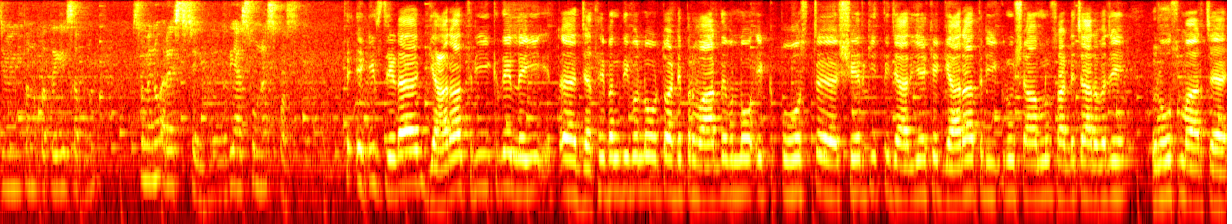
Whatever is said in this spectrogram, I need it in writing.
ਜਿਵੇਂ ਤੁਹਾਨੂੰ ਪਤਾ ਹੀ ਹੈ ਸਭ ਨੂੰ, ਸੋ ਮੈਨੂੰ ਅਰੈਸਟ ਚਾਹੀਦੀ ਹੈ ਉਹਨਾਂ ਐਸ ਸੂਨ ਐਸ ਪੋਸੀਬਲ ਤੇ ਇੱਕ ਇਸ ਜਿਹੜਾ 11 ਤਰੀਕ ਦੇ ਲਈ ਜਥੇਬੰਦੀ ਵੱਲੋਂ ਔਰ ਤੁਹਾਡੇ ਪਰਿਵਾਰ ਦੇ ਵੱਲੋਂ ਇੱਕ ਪੋਸਟ ਸ਼ੇਅਰ ਕੀਤੀ ਜਾ ਰਹੀ ਹੈ ਕਿ 11 ਤਰੀਕ ਨੂੰ ਸ਼ਾਮ ਨੂੰ 4:30 ਵਜੇ ਰੋਸ ਮਾਰਚ ਹੈ।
